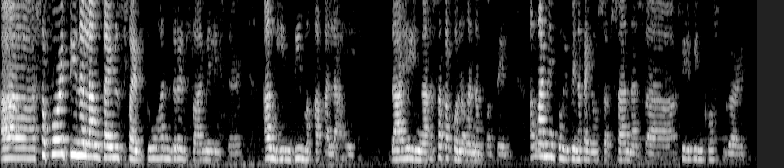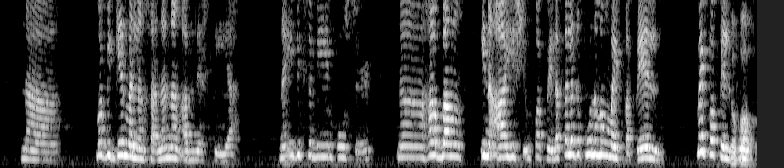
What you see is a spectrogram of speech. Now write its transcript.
ah, sa 40 na lang times 5, 200 families, sir, ang hindi makakalaot dahil nga sa kakulangan ng papel. Ang amin pong ipinakausap sana sa Philippine Coast Guard na mabigyan man lang sana ng amnestiya. Na ibig sabihin po, sir, na habang inaayos yung papel, at talaga po namang may papel. May papel po. pa po.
